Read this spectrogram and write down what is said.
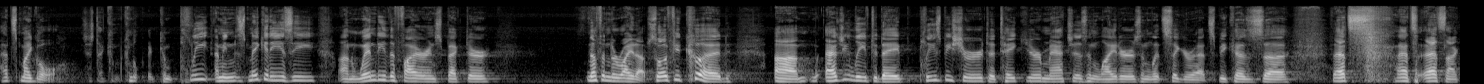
That's my goal. Just a, com- a complete, I mean, just make it easy on Wendy, the fire inspector, nothing to write up. So if you could, um, as you leave today, please be sure to take your matches and lighters and lit cigarettes because uh, that's, that's, that's not.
